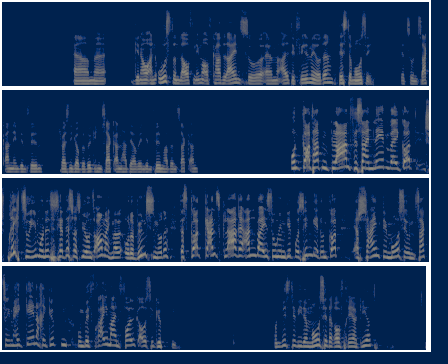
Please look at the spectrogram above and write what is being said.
Ähm, äh, genau an Ostern laufen immer auf Kabel 1 so ähm, alte Filme, oder? Das ist der Mose. Der hat so einen Sack an in dem Film. Ich weiß nicht, ob er wirklich einen Sack an hatte, aber in dem Film hat er einen Sack an. Und Gott hat einen Plan für sein Leben, weil Gott spricht zu ihm und das ist ja das, was wir uns auch manchmal oder wünschen, oder? Dass Gott ganz klare Anweisungen gibt, wo es hingeht. Und Gott erscheint dem Mose und sagt zu ihm, hey, geh nach Ägypten und befreie mein Volk aus Ägypten. Und wisst ihr, wie der Mose darauf reagiert?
